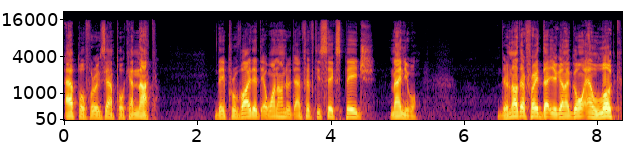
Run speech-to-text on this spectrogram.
Apple, for example, cannot? They provided a 156 page manual. They're not afraid that you're going to go and look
